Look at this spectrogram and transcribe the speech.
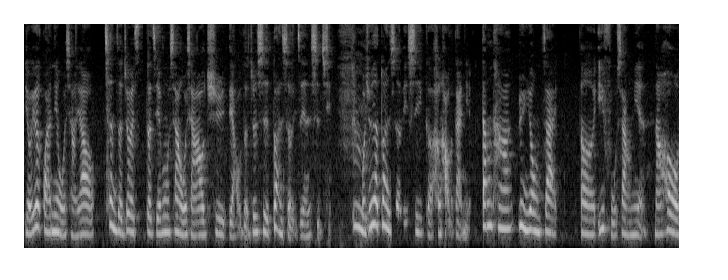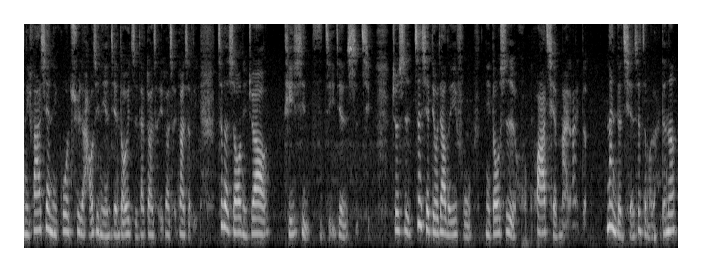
有一个观念，我想要趁着 Joyce 的节目上，我想要去聊的，就是断舍离这件事情。嗯，我觉得断舍离是一个很好的概念。当它运用在呃衣服上面，然后你发现你过去的好几年间都一直在断舍离、断舍离、断舍离，这个时候你就要提醒自己一件事情，就是这些丢掉的衣服，你都是花钱买来的。那你的钱是怎么来的呢？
